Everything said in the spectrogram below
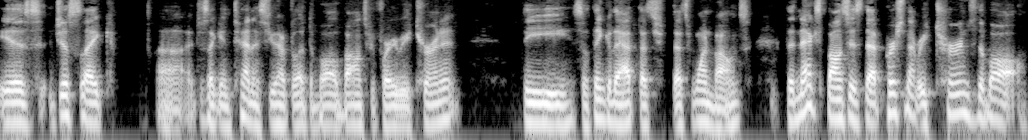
is just like uh, just like in tennis, you have to let the ball bounce before you return it. The so think of that. That's that's one bounce. The next bounce is that person that returns the ball.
